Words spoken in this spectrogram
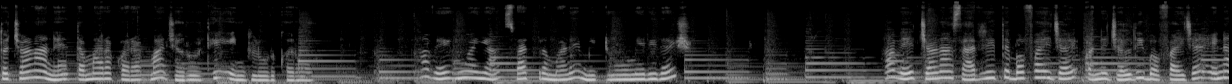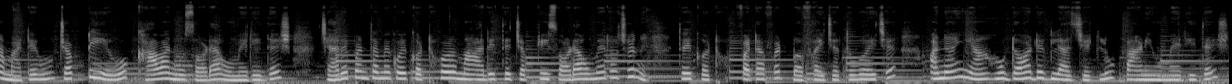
તો ચણાને તમારા ખોરાકમાં જરૂરથી ઇન્ક્લુડ કરવું હવે હું અહીંયા સ્વાદ પ્રમાણે મીઠું ઉમેરી દઈશ. હવે ચણા સારી રીતે બફાઈ જાય અને જલ્દી બફાઈ જાય, એના માટે હું ચપટી એવો ખાવાનો સોડા ઉમેરી દઈશ. જ્યારે પણ તમે કોઈ કઠોળમાં આ રીતે ચપટી સોડા ઉમેરો છો ને, તો એ કઠોળ ફટાફટ બફાઈ જતું હોય છે. અને અહીંયા હું દોઢ ગ્લાસ જેટલું પાણી ઉમેરી દઈશ.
